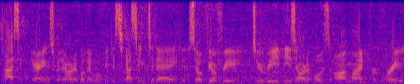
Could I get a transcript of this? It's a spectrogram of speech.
classic pairings for the article that we'll be discussing today. So feel free to read these articles online for free.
